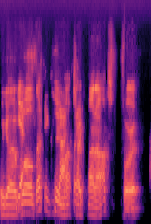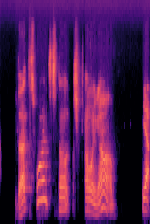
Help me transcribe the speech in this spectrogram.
We go, yes, well, that's exactly. too much. I can't ask for it. That's why it's not showing up. Yeah.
